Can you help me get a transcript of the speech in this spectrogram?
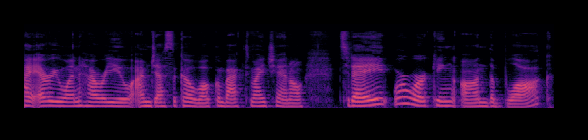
Hi everyone, how are you? I'm Jessica, welcome back to my channel. Today we're working on the block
